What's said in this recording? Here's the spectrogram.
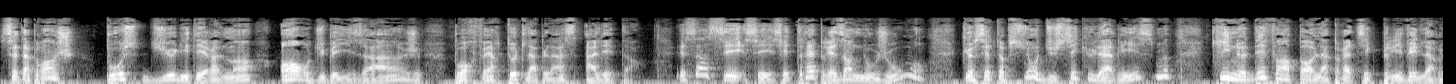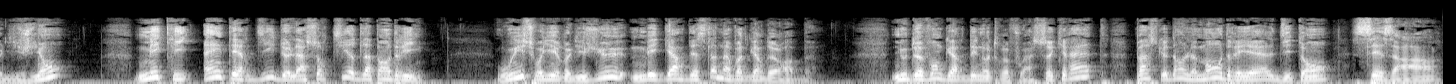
Cette approche pousse Dieu littéralement hors du paysage pour faire toute la place à l'État. Et ça, c'est très présent de nos jours que cette option du sécularisme qui ne défend pas la pratique privée de la religion, mais qui interdit de la sortir de la penderie. Oui, soyez religieux, mais gardez cela dans votre garde-robe. Nous devons garder notre foi secrète parce que dans le monde réel, dit-on, César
